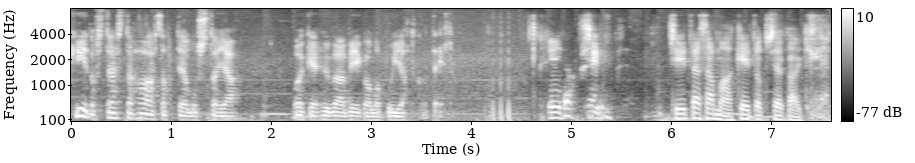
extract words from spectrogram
Kiitos tästä haastattelusta ja oikein hyvää viikonlopun jatkoa teille. Kiitoksia. Siitä samaa. Kiitoksia kaikille.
